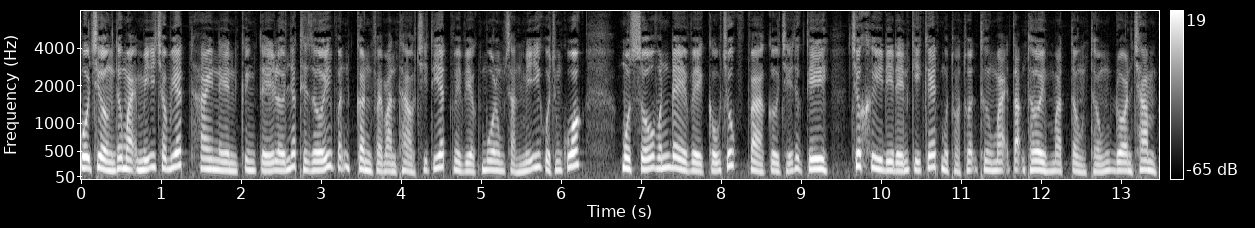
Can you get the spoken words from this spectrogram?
Bộ trưởng Thương mại Mỹ cho biết hai nền kinh tế lớn nhất thế giới vẫn cần phải bàn thảo chi tiết về việc mua nông sản Mỹ của Trung Quốc, một số vấn đề về cấu trúc và cơ chế thực thi trước khi đi đến ký kết một thỏa thuận thương mại tạm thời mà Tổng thống Donald Trump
